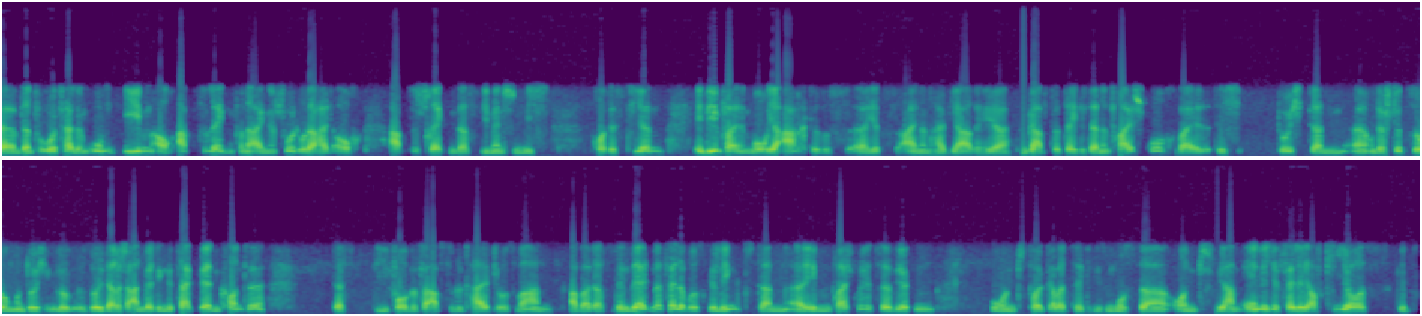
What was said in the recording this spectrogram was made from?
äh, dann Verurteilung, um eben auch abzulenken von der eigenen Schuld oder halt auch abzuschrecken, dass die Menschen nicht protestieren. In dem Fall in Moria 8, das ist äh, jetzt eineinhalb Jahre her, gab es tatsächlich dann einen Freispruch, weil sich durch dann äh, Unterstützung und durch solidarische Anwältin gezeigt werden konnte, dass die Vorwürfe absolut haltlos waren. Aber das sind seltene Fälle, wo es gelingt, dann äh, eben Freisprüche zu erwirken und folgt aber tatsächlich diesem Muster. Und wir haben ähnliche Fälle auf Kios, gibt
